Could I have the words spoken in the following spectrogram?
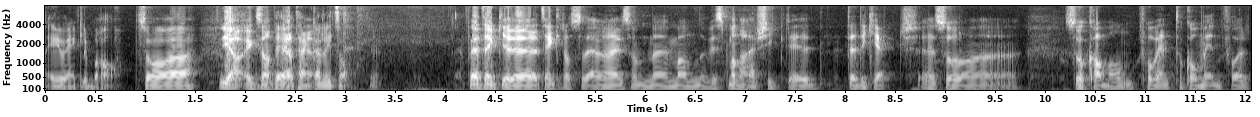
000 er jo egentlig bra. Så uh, ja, det jeg tenker litt sånn. For jeg tenker, jeg tenker også det. Liksom, man, hvis man er skikkelig dedikert, så så kan man forvente å komme inn for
